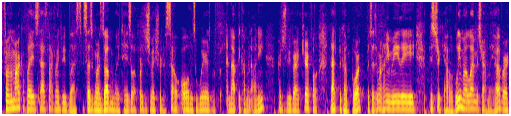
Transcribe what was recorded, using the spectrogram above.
from the marketplace, that's not going to be blessed. It says, A person should make sure to sell all of his wares and not become an ani. A person should be very careful not to become poor. But it says, honey mealy, Mr. Kabalblema, Lemus Ramley. However,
